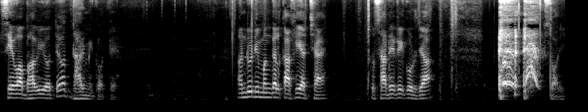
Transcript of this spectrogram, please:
सेवा भावी होते हैं और धार्मिक होते हैं। अंदरूनी मंगल काफ़ी अच्छा है तो शारीरिक ऊर्जा सॉरी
